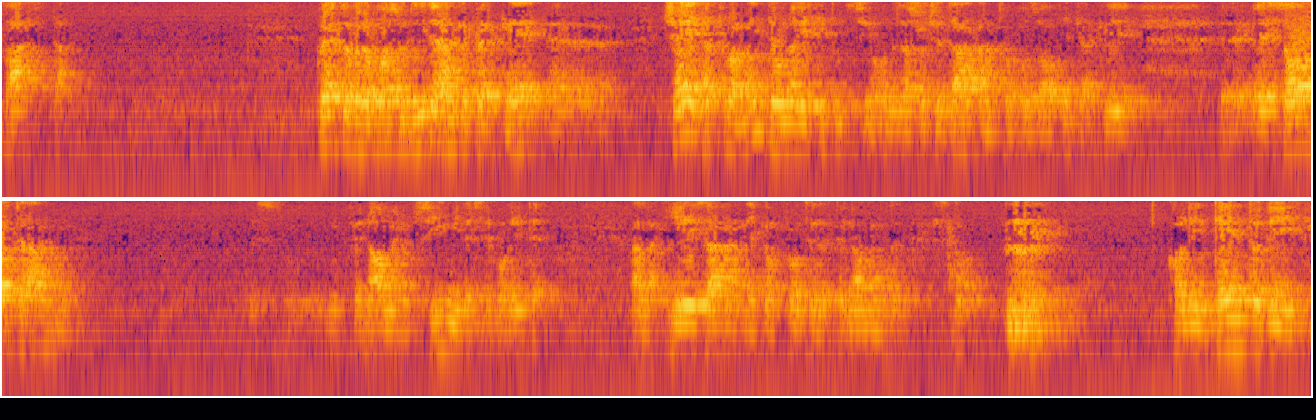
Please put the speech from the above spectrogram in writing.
basta. Questo ve lo posso dire anche perché eh, c'è naturalmente una istituzione, la società antroposofica, che eh, è sorta, un fenomeno simile, se volete, alla Chiesa nei confronti del fenomeno del Cristo, con l'intento di,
